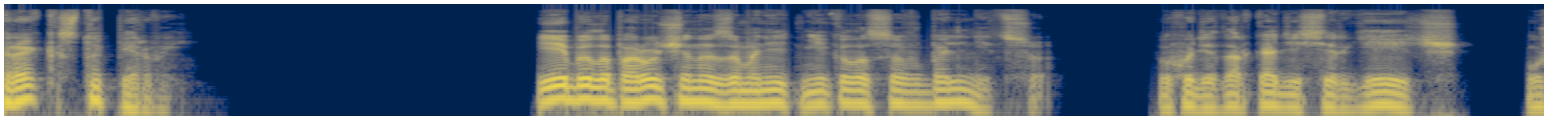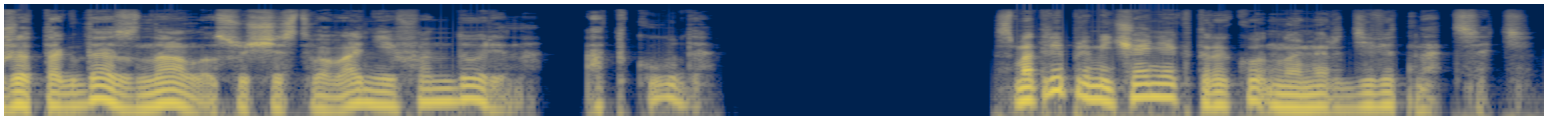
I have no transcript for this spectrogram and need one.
Трек 101. Ей было поручено заманить Николаса в больницу. Выходит, Аркадий Сергеевич уже тогда знал о существовании Фандорина. Откуда? Смотри примечание к треку номер 19.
